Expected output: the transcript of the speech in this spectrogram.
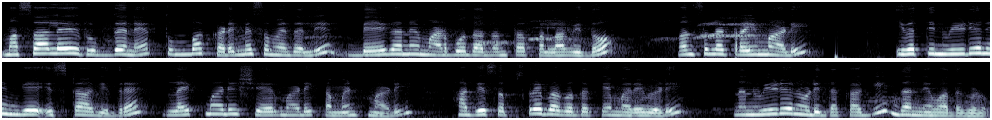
ಮಸಾಲೆ ರುಬ್ದೇನೆ ತುಂಬ ಕಡಿಮೆ ಸಮಯದಲ್ಲಿ ಬೇಗನೆ ಮಾಡ್ಬೋದಾದಂಥ ಪಲಾವ್ ಇದು. ಒಂದ್ಸಲ ಟ್ರೈ ಮಾಡಿ. ಇವತ್ತಿನ ವಿಡಿಯೋ ನಿಮಗೆ ಇಷ್ಟ ಆಗಿದ್ದರೆ ಲೈಕ್ ಮಾಡಿ, ಶೇರ್ ಮಾಡಿ, ಕಮೆಂಟ್ ಮಾಡಿ. ಹಾಗೆ ಸಬ್ಸ್ಕ್ರೈಬ್ ಆಗೋದಕ್ಕೆ ಮರೆಯಬೇಡಿ ನನ್ನ ವಿಡಿಯೋ ನೋಡಿದ್ದಕ್ಕಾಗಿ ಧನ್ಯವಾದಗಳು.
